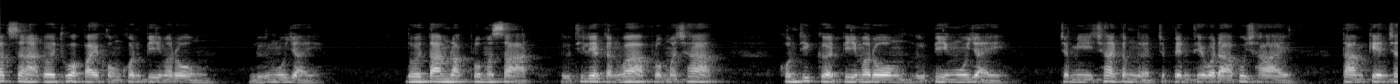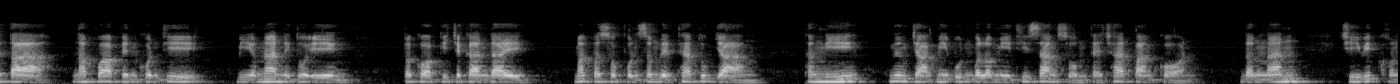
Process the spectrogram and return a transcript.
ลักษณะโดยทั่วไปของคนปีมะโรงหรืองูใหญ่ โดยตามหลักพรหมศาสตร์ หรือที่เรียกกันว่าพรหมชาติ คนที่เกิดปีมะโรงหรือปีงูใหญ่ จะมีชาติกำเนิดจะเป็นเทวดาผู้ชาย ตามเกณฑ์ชะตานับว่าเป็นคนที่ มีอำนาจในตัวเอง ประกอบกิจการใด มักประสบผลสำเร็จแทบทุกอย่าง ทั้งนี้เนื่องจากมีบุญบารรมีที่สร้างสมแต่ชาติปางก่อน ดังนั้นชีวิตของ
